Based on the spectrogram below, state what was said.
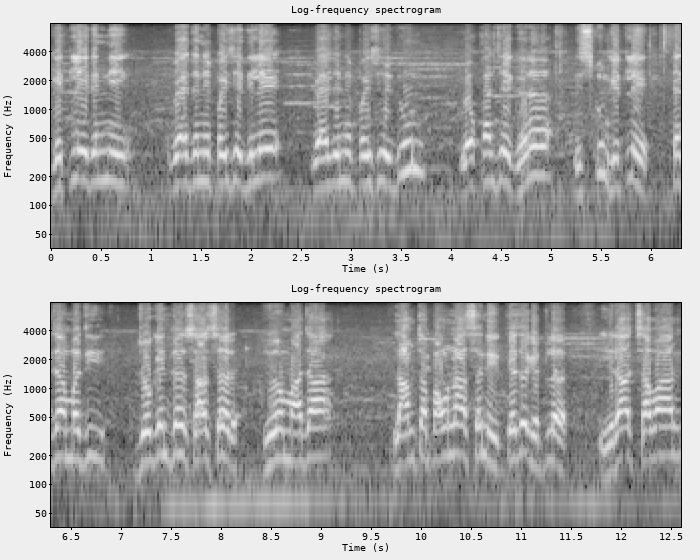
घेतले त्यांनी व्याजाने पैसे दिले व्याजाने पैसे देऊन लोकांचे घरं हिसकून घेतले. त्याच्यामध्ये जोगेंद्र सासर ह्यो माझा लांबचा पाहुणा असं नाही त्याचं घेतलं. हिराज चव्हाण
